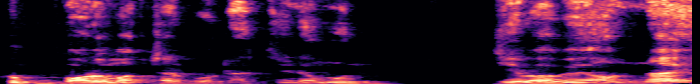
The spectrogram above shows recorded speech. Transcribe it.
খুব বড় মাত্রার ভোট। আর তৃণমূল যেভাবে অন্যায়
